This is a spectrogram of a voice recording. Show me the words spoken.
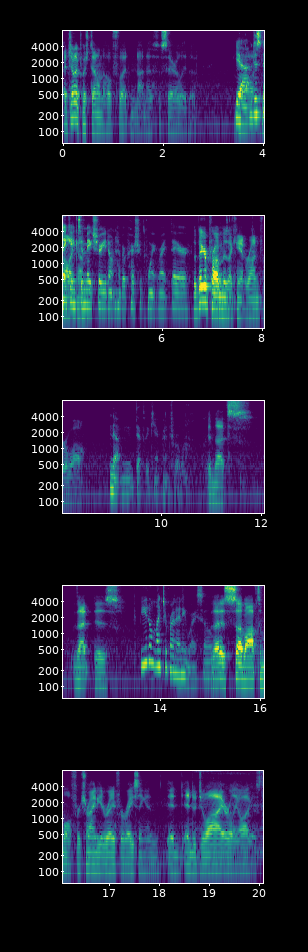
I generally push down on the whole foot and not necessarily the. Yeah, ball. I'm just It's thinking like to I'm- make sure you don't have a pressure point right there. The bigger problem is I can't run for a while, No, you definitely can't run for a while. and that's that is But you don't like to run anyway, so that is suboptimal for trying to get ready for racing in, in end of July, early August.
